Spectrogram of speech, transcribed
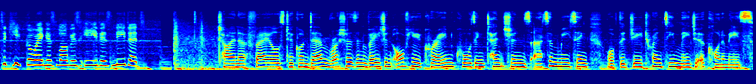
to keep going as long as aid is needed. China fails to condemn Russia's invasion of Ukraine, causing tensions at a meeting of the G20 major economies.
